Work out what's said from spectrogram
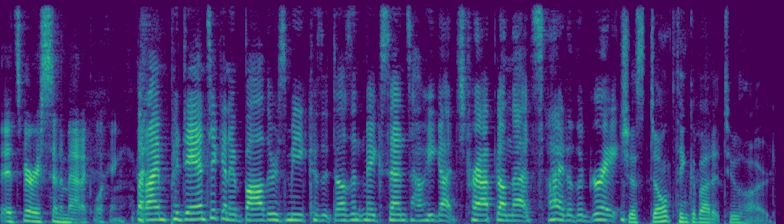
It's very cinematic looking. But I'm pedantic and it bothers me because it doesn't make sense how he got trapped on that side of the grate. just don't think about it too hard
